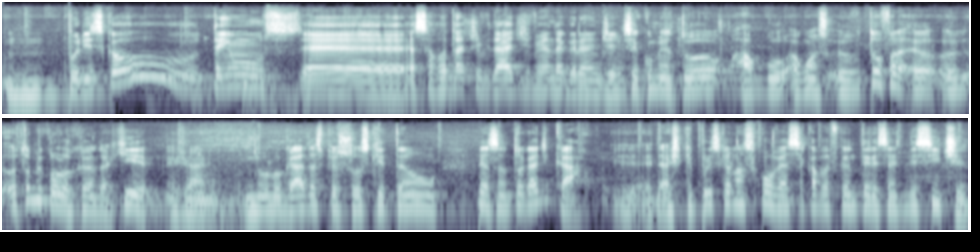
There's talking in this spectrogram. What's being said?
Uhum. Por isso que eu um, é, essa rotatividade de venda grande. Hein? Você comentou algo, algumas. Eu estou eu, eu tô me colocando aqui, Jane, no lugar das pessoas que estão pensando em trocar de carro. E, acho que por isso que a nossa conversa acaba ficando interessante nesse sentido.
